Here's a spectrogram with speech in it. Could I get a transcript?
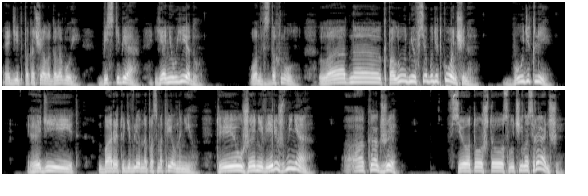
Эдит покачала головой. «Без тебя я не уеду». Он вздохнул. «Ладно, к полудню все будет кончено». «Будет ли?» «Эдит!» — Барретт удивленно посмотрел на нее. «Ты уже не веришь в меня?» «А как же?» «Все то, что случилось раньше».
